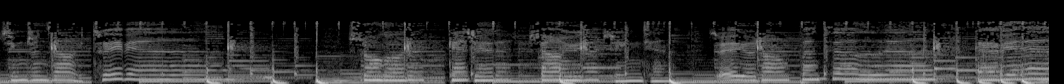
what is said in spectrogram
青春早已蜕变。说过的该写的相遇的今天，岁月装扮的脸，改变，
